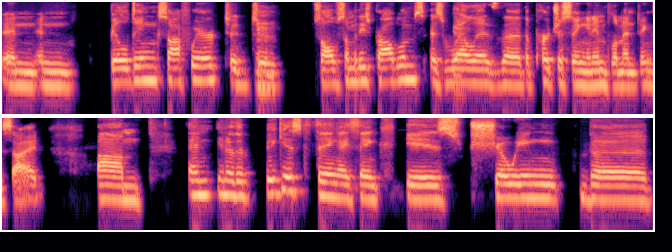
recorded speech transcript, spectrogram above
and and building software to to mm-hmm. solve some of these problems, as well yeah. as the the purchasing and implementing side. Um, and you know, the biggest thing I think is showing the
